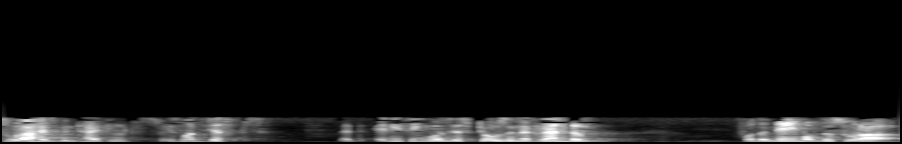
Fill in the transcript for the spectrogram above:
surah has been titled. So it's not just that anything was just chosen at random for the name of the surah.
